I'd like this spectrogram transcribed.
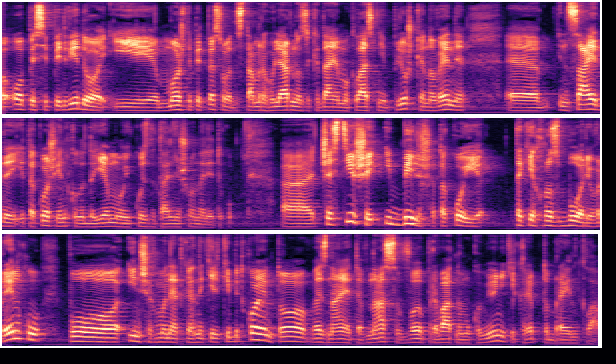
описі під відео, і можете підписуватись. Там регулярно закидаємо класні плюшки, новини, е, інсайди, і також інколи даємо якусь детальнішу аналітику. Частіше і більше такої. Таких розборів ринку по інших монетках, не тільки біткоін, то ви знаєте, в нас в приватному ком'юніті Crypto Brain Club.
